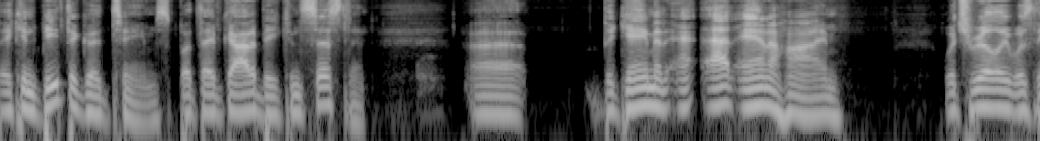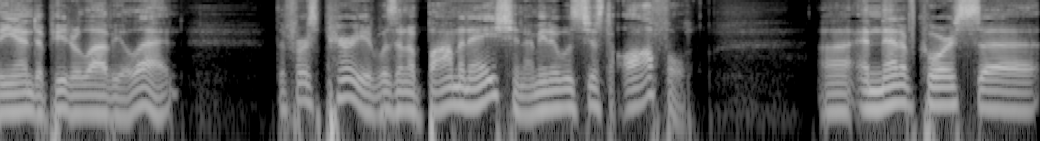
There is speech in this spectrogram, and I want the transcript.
they can beat the good teams, but they've got to be consistent. Uh, the game at, at Anaheim, which really was the end of Peter Laviolette, the first period was an abomination. I mean, it was just awful. Uh, and then, of course, uh,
